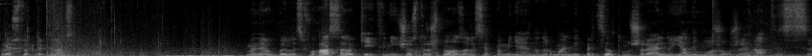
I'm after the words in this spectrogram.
Просто прекрасно. Мене вбили з фугаса, окей, це нічого страшного. Зараз я поміняю на нормальний приціл, тому що реально я не можу вже грати з е,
